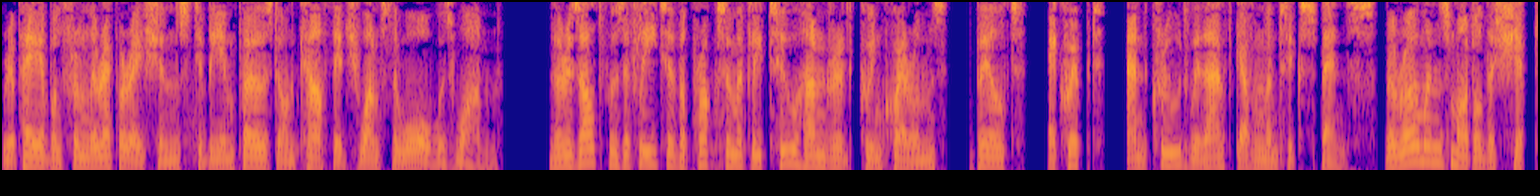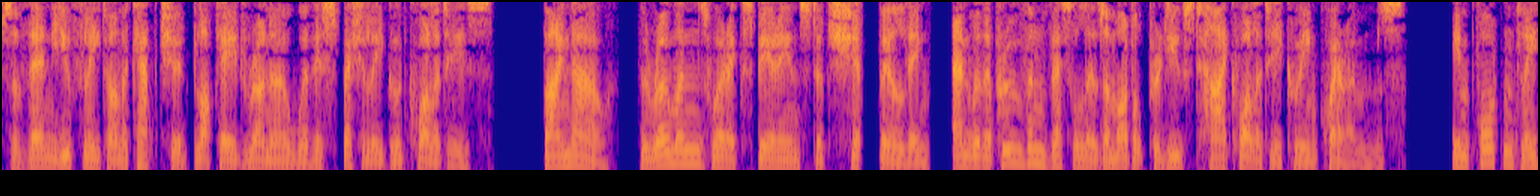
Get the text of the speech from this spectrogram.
repayable from the reparations to be imposed on Carthage once the war was won. The result was a fleet of approximately 200 quinqueremes, built, equipped, and crewed without government expense. The Romans modeled the ships of their new fleet on a captured blockade runner with especially good qualities. By now, the Romans were experienced at shipbuilding, and with a proven vessel as a model produced high-quality quinqueremes. Importantly,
